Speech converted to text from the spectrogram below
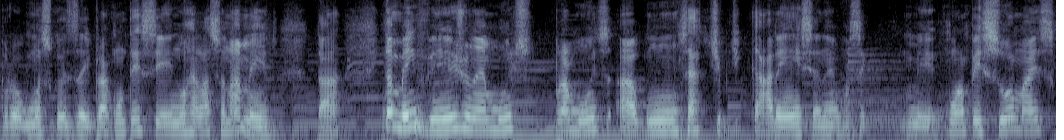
por algumas coisas aí para acontecer no relacionamento, tá? Também vejo, né, muitos para muitos algum certo tipo de carência, né? Você com uma pessoa mais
